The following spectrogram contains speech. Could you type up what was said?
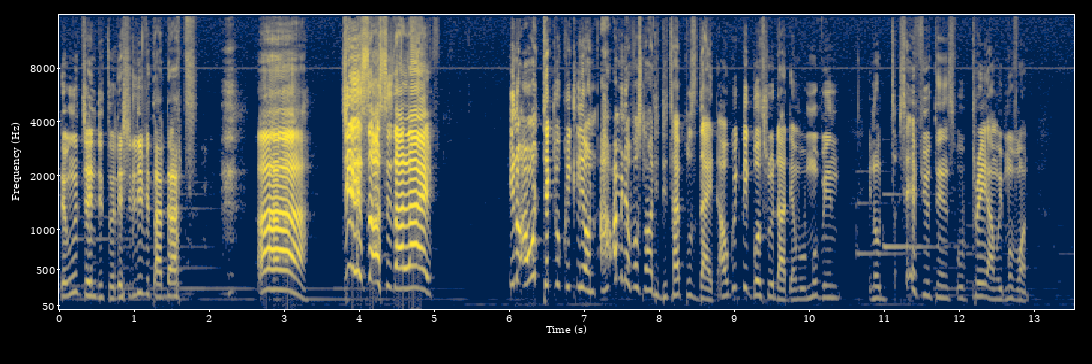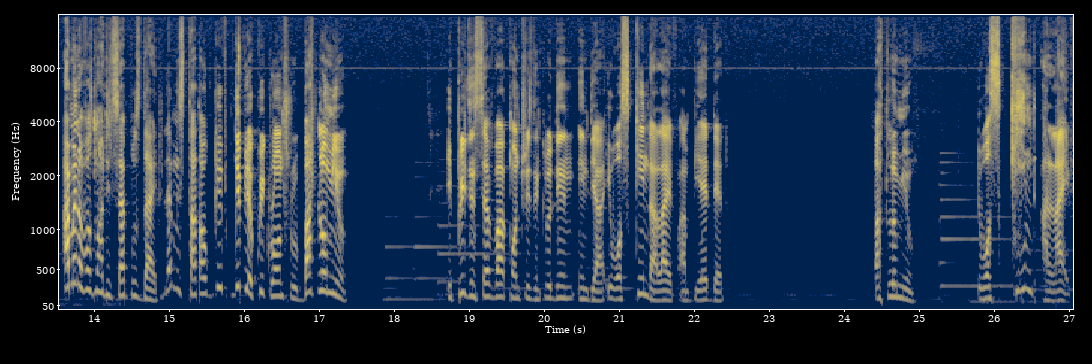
they won't change it, they should leave it at that. Ah, Jesus is alive. You know, I want to take you quickly on how, how many of us know the disciples died. I'll quickly go through that, then we'll move in, you know, say a few things, we'll pray and we move on. How many of us know the disciples died? Let me start. I'll give, give you a quick run through. Bartholomew. He preached in several countries, including India. He was skinned alive and beheaded. Bartholomew. He was skinned alive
